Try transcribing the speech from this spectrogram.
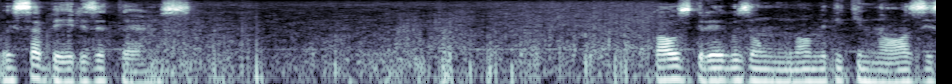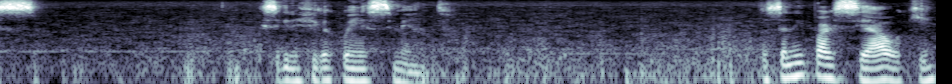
os saberes eternos. Qual os gregos dão um nome de gnosis, que significa conhecimento. Estou sendo imparcial aqui,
